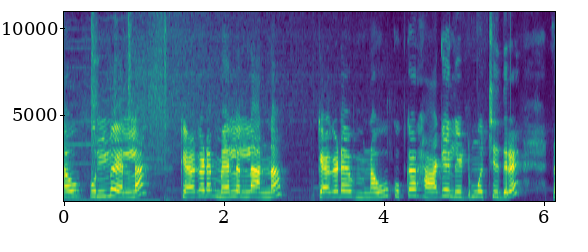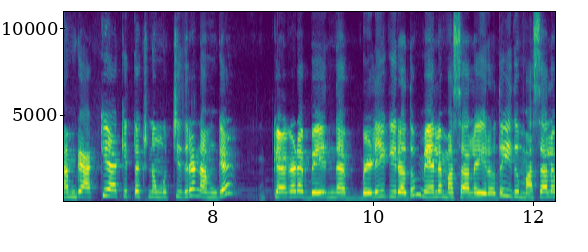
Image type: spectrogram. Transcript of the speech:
ನಾವು ಫುಲ್ಲು ಎಲ್ಲ ಕೆಳಗಡೆ ಮೇಲೆಲ್ಲ ಅನ್ನ, ಕೆಳಗಡೆ ನಾವು ಕುಕ್ಕರ್ ಹಾಗೆ ಲಿಡ್ ಮುಚ್ಚಿದರೆ, ನಮಗೆ ಅಕ್ಕಿ ಹಾಕಿದ ತಕ್ಷಣ ಮುಚ್ಚಿದರೆ ನಮಗೆ ಕೆಳಗಡೆ ಬೇಯ್ದ ಬೆಳಿಗಿರೋದು, ಮೇಲೆ ಮಸಾಲೆ ಇರೋದು, ಇದು ಮಸಾಲೆ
